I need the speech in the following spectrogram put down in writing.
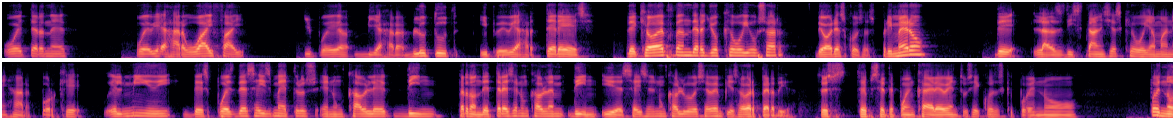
o Ethernet, puede viajar Wi-Fi y puede viajar Bluetooth y puede viajar TRS. ¿De qué va a depender yo qué voy a usar? de varias cosas. Primero, de las distancias que voy a manejar, porque el MIDI, después de 6 metros en un cable DIN, perdón, de 3 en un cable DIN y de 6 en un cable USB, empieza a haber pérdida. Entonces, se te pueden caer eventos y hay cosas que pueden no, pues no,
